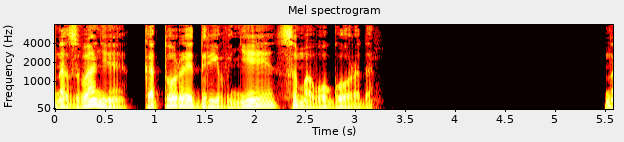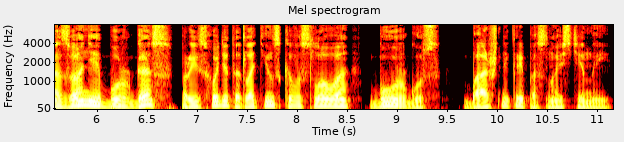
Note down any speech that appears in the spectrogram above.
Название, которое древнее самого города. Название Бургас происходит от латинского слова «burgus» — башня крепостной стены.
